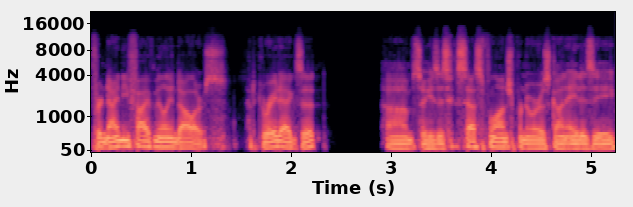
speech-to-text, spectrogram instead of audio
for $95 million. Had a great exit. Um, so he's a successful entrepreneur, has gone A to Z.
